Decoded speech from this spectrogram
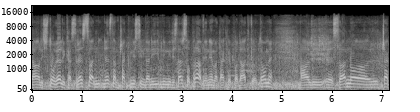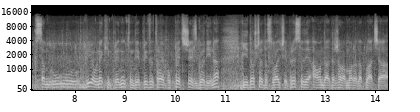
ali su to velika sredstva. Ne znam, čak mislim da ni Ministarstvo pravde nema takve podatke o tome, ali stvarno čak sam bio u nekim predmetom gdje je pritvor traje po 5-6 godina i došlo je do oslobađuće presude, a onda država mora da plaća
